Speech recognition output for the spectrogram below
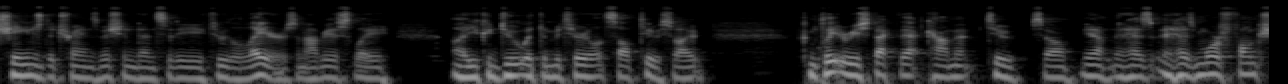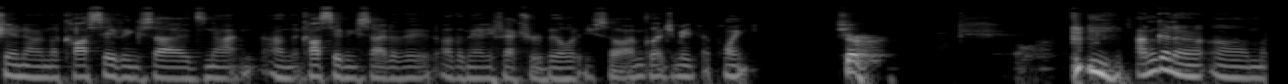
change the transmission density through the layers and obviously uh, you could do it with the material itself too so i completely respect that comment too. So yeah, it has it has more function on the cost saving sides, not on the cost saving side of the of the manufacturability. So I'm glad you made that point. Sure. I'm gonna um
